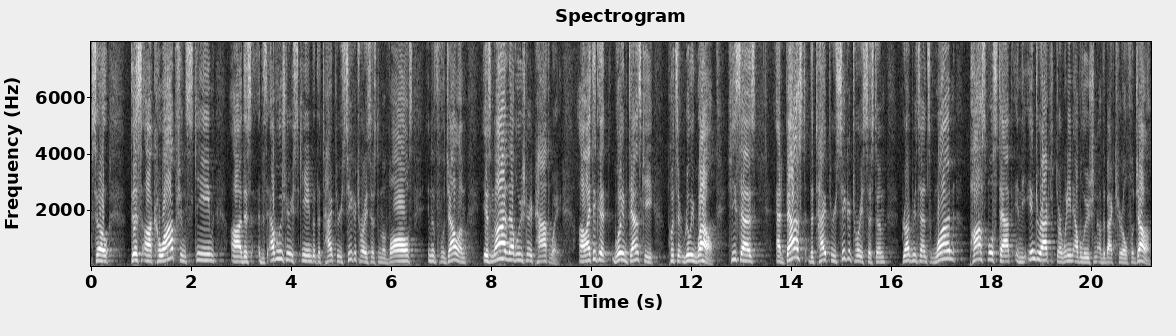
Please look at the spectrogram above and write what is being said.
So this uh, co-option scheme, uh, this, this evolutionary scheme that the type 3 secretory system evolves into the flagellum is not an evolutionary pathway. Uh, I think that William Dembski puts it really well. He says, at best, the type 3 secretory system represents one possible step in the indirect Darwinian evolution of the bacterial flagellum.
